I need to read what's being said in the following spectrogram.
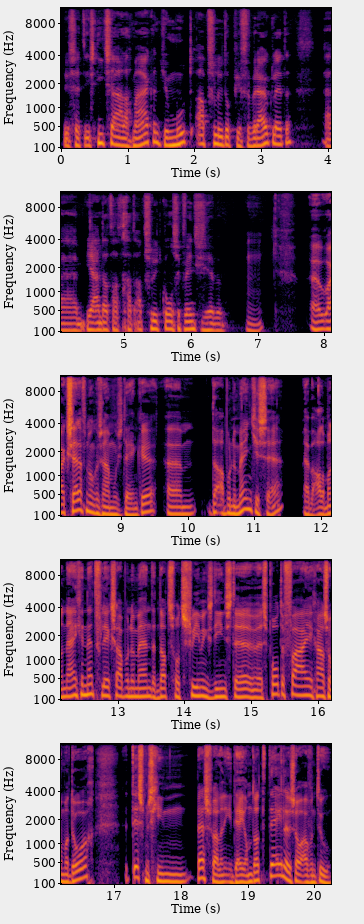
Dus het is niet zaligmakend. Je moet absoluut op je verbruik letten. Uh, ja, dat, dat gaat absoluut consequenties hebben. Mm. waar ik zelf nog eens aan moest denken, um, de abonnementjes, hè? We hebben allemaal een eigen Netflix-abonnement en dat soort streamingsdiensten. Spotify, ga zo maar door. Het is misschien best wel een idee om dat te delen zo af en toe.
